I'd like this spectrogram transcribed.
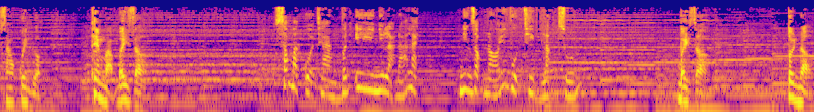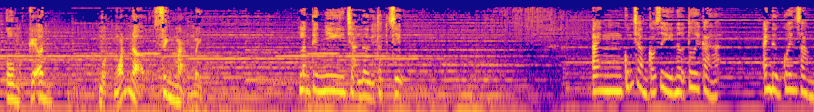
sao quên được. Thế mà bây giờ Sắc mặt của chàng vẫn y như là đá lạnh Nhưng giọng nói vụt chìm lặng xuống. Bây giờ Tôi nợ cô một cái ân Một món nợ sinh mạng mình. Lâm Tiên Nhi trả lời thật dịu. Anh cũng chẳng có gì nợ tôi cả. Anh đừng quên rằng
